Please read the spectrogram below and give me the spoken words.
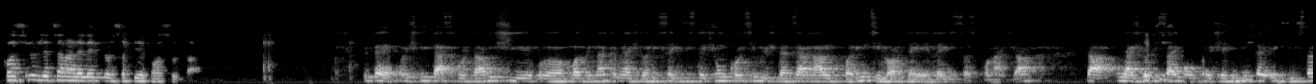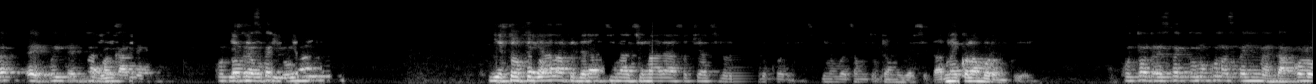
Consiliul Județean al Elevilor să fie consultat. Uite, știi, te ascultam și uh, mă gândeam că mi-aș dori să existe și un Consiliu Județean al părinților de elevi, să spun așa, dar mi-aș dori să aibă un președinte, există? E, uite, din da, păcate, cu tot respectul. Este o filială a Federației Naționale a Asociațiilor de Părinți din învățământul preuniversitar. Noi colaborăm cu ei cu tot respectul, nu cunosc pe nimeni de acolo,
